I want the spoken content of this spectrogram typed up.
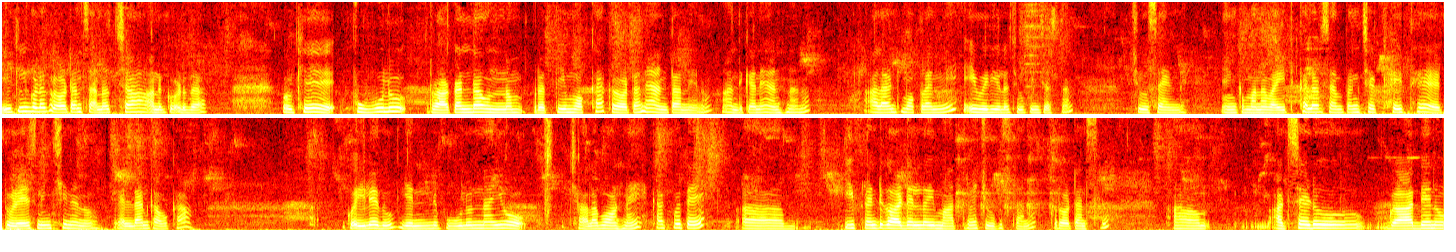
వీటిని కూడా క్రోటన్స్ అనొచ్చా అనకూడదా? ఓకే పువ్వులు రాకుండా ఉన్న ప్రతి మొక్క క్రోటనే అంటాను నేను. అందుకనే అంటున్నాను. అలాంటి మొక్కలన్నీ ఈ వీడియోలో చూపించేస్తాను. చూసేయండి. ఇంకా మన వైట్ కలర్ సంపంగి చెట్టు అయితే టూ డేస్ నుంచి నేను వెళ్ళడానికి అవక. కొయ్యలేదు. ఎన్ని పువ్వులు ఉన్నాయో చాలా బాగుంటున్నాయి కాకపోతే ఈ ఫ్రంట్ గార్డెన్లో ఇవి మాత్రమే చూపిస్తాను క్రోటన్స్లు. అటు సైడు గార్డెను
